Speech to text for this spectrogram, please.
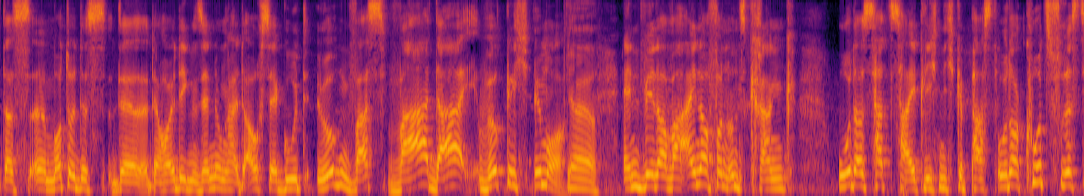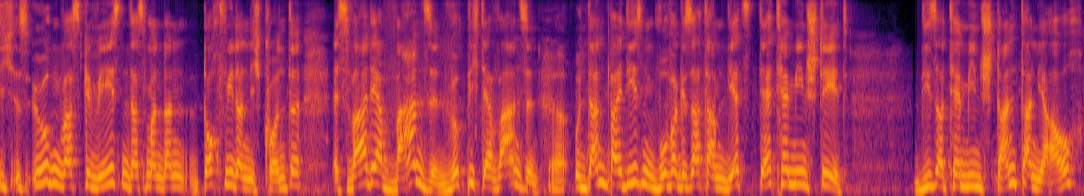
das äh, Motto des, der, der heutigen Sendung halt auch sehr gut. Irgendwas war da wirklich immer. Ja, ja. Entweder war einer von uns krank oder es hat zeitlich nicht gepasst oder kurzfristig ist irgendwas gewesen, dass man dann doch wieder nicht konnte. Es war der Wahnsinn, wirklich der Wahnsinn. Ja. Und dann bei diesem, wo wir gesagt haben, jetzt der Termin steht. Dieser Termin stand dann ja auch.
